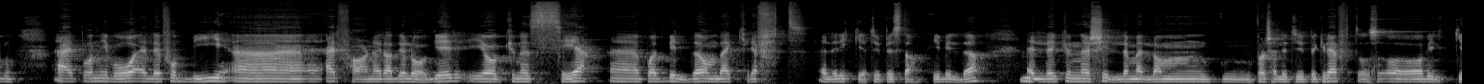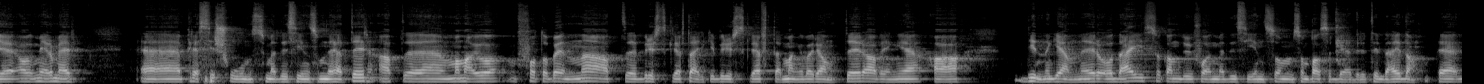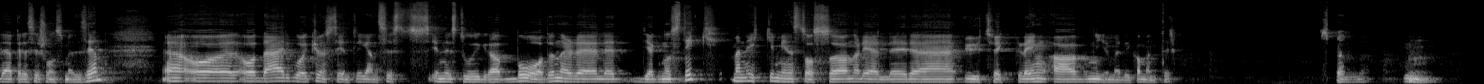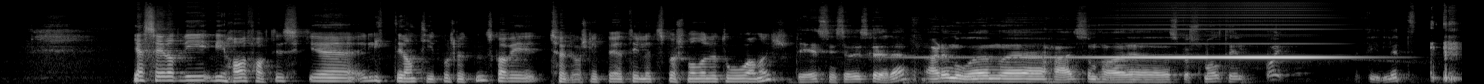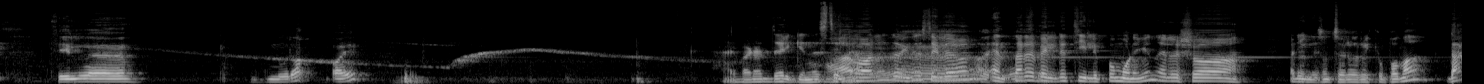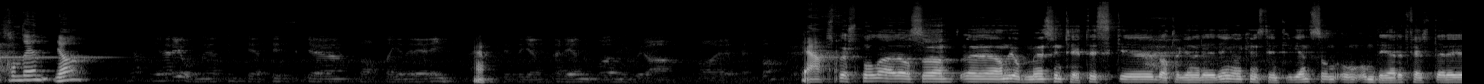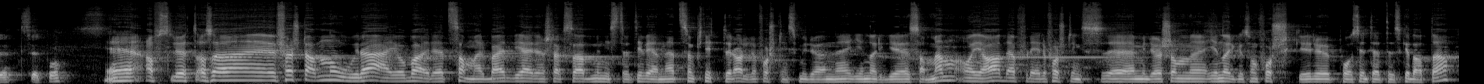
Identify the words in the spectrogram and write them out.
er på nivå eller forbi eh, erfarne radiologer i å kunne se eh, på et bilde om det er kreft eller ikke, typisk, da, i bildet. Mm. Eller kunne skille mellom mm, forskjellige typer kreft og, og, hvilke, og mer og mer eh, presisjonsmedisin, som det heter. At eh, Man har jo fått opp øynene at brystkreft er ikke brystkreft, det er mange varianter avhengig av dine gener og deg, så kan du få en medisin som, som passer bedre til deg. Det, det, er presisjonsmedisin. Eh, og, og, der går kunstig intelligens inn i stor grad både når det gjelder diagnostikk, men ikke minst også når det gjelder uh, utvikling av nye medikamenter. Spennende. Mm. Jeg ser at vi, vi har faktisk eh, litt tid på slutten. Skal vi tørre å slippe til et spørsmål eller to, Anders? Det syns jeg vi skal gjøre. Er det noen eh, her som har eh, spørsmål til Oi! Fide litt. Til eh, Nora Ai? Her var det dørgende stille. Her var det dørgende stille. Enten er det veldig tidlig på morgenen, eller så er det ingen som tør å rykke opp hånda. Der kom det en! Ja. Ja. Spørsmålet er altså uh, Han jobber med syntetisk uh, datagenerering og kunstig intelligens. Om, om, det er et felt dere ser på? Eh, absolutt. Altså, først da, Nora er jo bare et samarbeid. Vi er en slags administrativ enhet som knytter alle forskningsmiljøene i Norge sammen. Og ja, det er flere forskningsmiljøer som, i Norge som forsker på syntetiske data.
